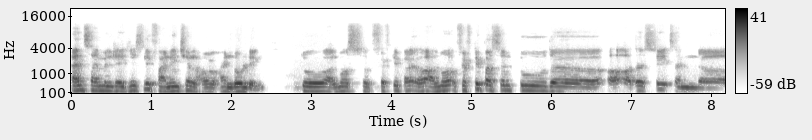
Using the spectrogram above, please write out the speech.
and simultaneously financial handholding to almost 50 uh, almost 50 percent to the uh, other states and uh,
